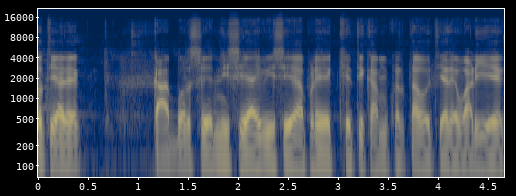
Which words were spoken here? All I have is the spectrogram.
અત્યારે કાબર છે નીચે આવી છે. આપણે ખેતી કામ કરતા હોય ત્યારે વાડીએ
